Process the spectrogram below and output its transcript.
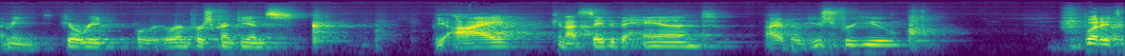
I mean, go read, we're in 1 Corinthians. The eye cannot say to the hand, I have no use for you. But it's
